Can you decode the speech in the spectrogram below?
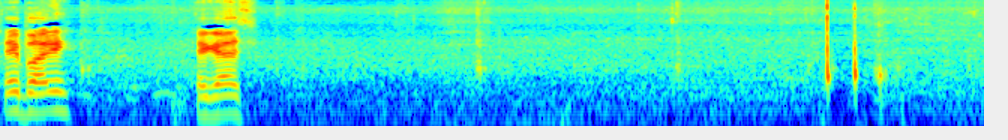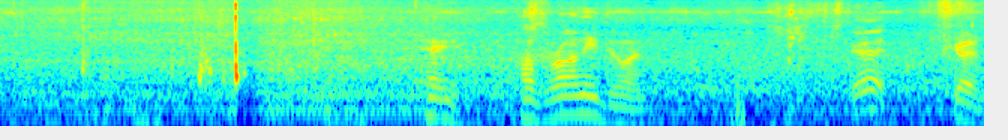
Hey, buddy. Hey, guys. Hey, how's Ronnie doing? Good. Good.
